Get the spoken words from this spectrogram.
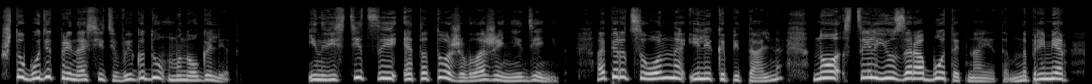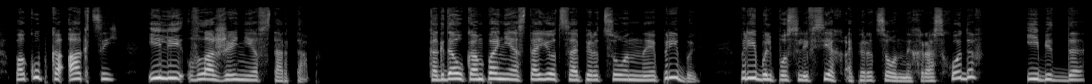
что будет приносить выгоду много лет. Инвестиции — это тоже вложение денег, операционно или капитально, но с целью заработать на этом, например, покупка акций или вложение в стартап. Когда у компании остается операционная прибыль, прибыль после всех операционных расходов, EBITDA,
